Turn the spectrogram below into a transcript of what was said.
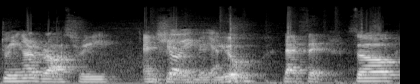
doing our grocery and sharing with yeah. you. That's it. So,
